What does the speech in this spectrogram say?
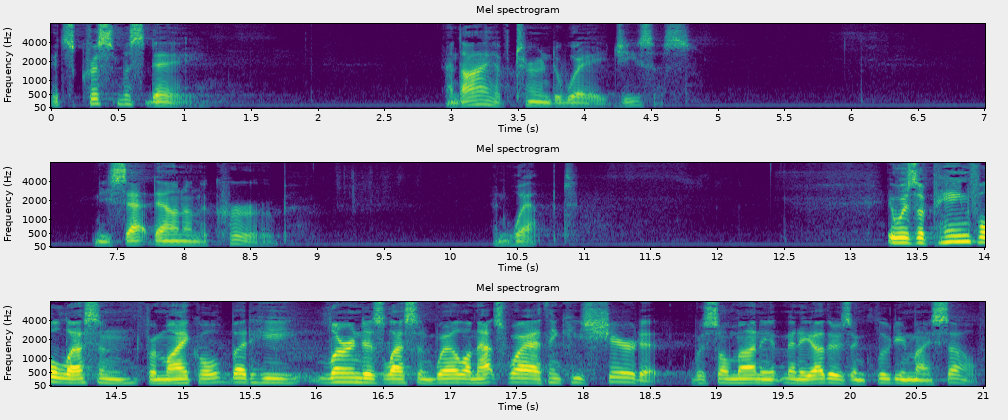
It's Christmas Day, and I have turned away Jesus. And he sat down on the curb and wept. It was a painful lesson for Michael, but he learned his lesson well, and that's why I think he shared it with so many, many others, including myself.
